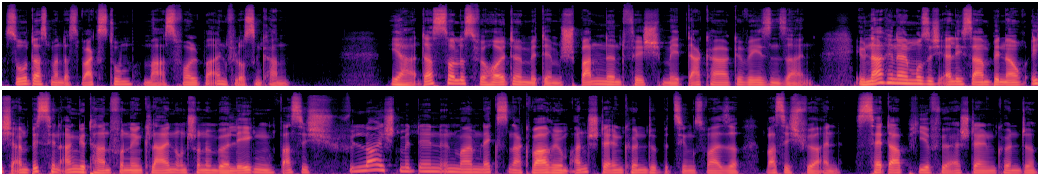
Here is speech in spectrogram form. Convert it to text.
so dass man das Wachstum maßvoll beeinflussen kann. Ja, das soll es für heute mit dem spannenden Fisch Medaka gewesen sein. Im Nachhinein muss ich ehrlich sagen, bin auch ich ein bisschen angetan von den Kleinen und schon überlegen, was ich vielleicht mit denen in meinem nächsten Aquarium anstellen könnte, beziehungsweise was ich für ein Setup hierfür erstellen könnte.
